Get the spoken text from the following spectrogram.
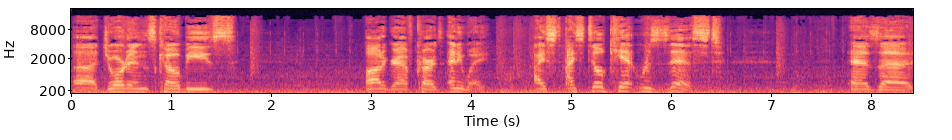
uh, Jordans, Kobe's, autograph cards. Anyway, I, I still can't resist as a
